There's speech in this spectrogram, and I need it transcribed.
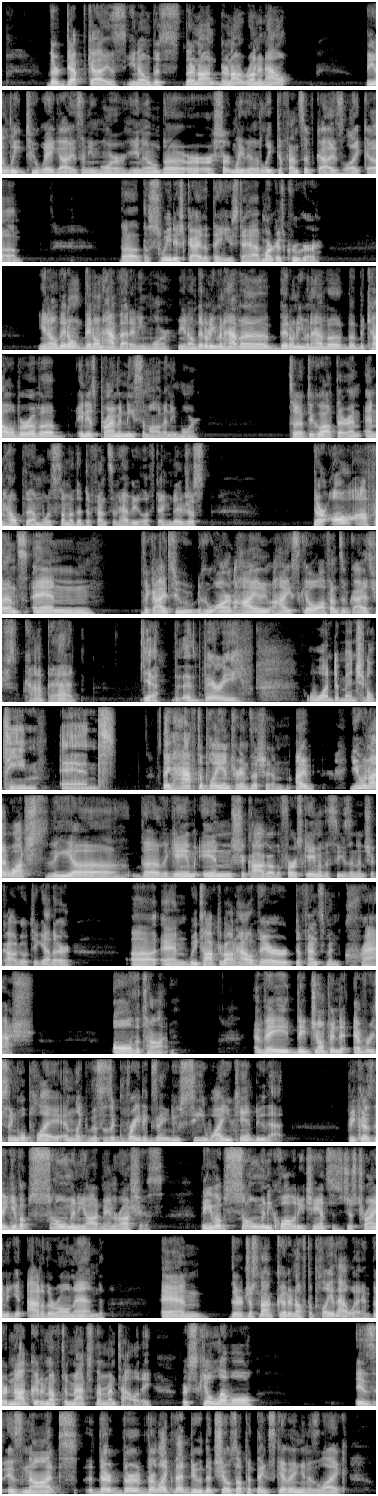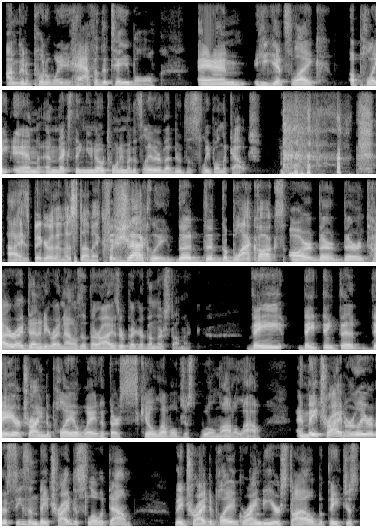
they're depth guys, you know, this they're not they're not running out the elite two way guys anymore, you know, the or, or certainly the elite defensive guys like uh, the the Swedish guy that they used to have, Marcus Kruger you know, they don't they don't have that anymore. You know, they don't even have a they don't even have a the, the caliber of a in his prime Anisimov anymore. To to go out there and, and help them with some of the defensive heavy lifting. They're just they're all offense and the guys who who aren't high high skill offensive guys are just kind of bad. Yeah, a very one dimensional team and they have to play in transition. I you and I watched the uh the the game in Chicago, the first game of the season in Chicago together. Uh and we talked about how their defensemen crash all the time. They they jump into every single play and like this is a great example. You see why you can't do that. Because they give up so many odd man rushes. They give up so many quality chances just trying to get out of their own end. And they're just not good enough to play that way. They're not good enough to match their mentality. Their skill level is is not they're they're they're like that dude that shows up at Thanksgiving and is like, I'm gonna put away half of the table, and he gets like a plate in, and next thing you know, 20 minutes later, that dude's asleep on the couch. Eyes bigger than the stomach for exactly. sure. Exactly. The the the Blackhawks are their their entire identity right now is that their eyes are bigger than their stomach they they think that they are trying to play a way that their skill level just will not allow. And they tried earlier this season, they tried to slow it down. They tried to play a grindier style, but they just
